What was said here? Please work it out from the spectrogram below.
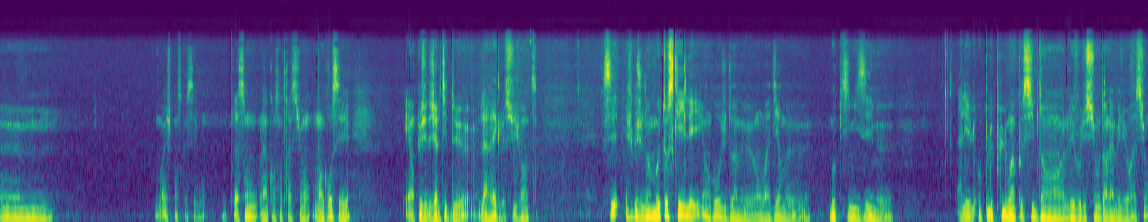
Euh... Ouais, je pense que c'est bon. De toute façon, la concentration, en gros, c'est. Et en plus, j'ai déjà le titre de la règle suivante. C'est que je dois m'auto-scaler. En gros, je dois me, on va dire, me, m'optimiser, me, aller le, le plus loin possible dans l'évolution, dans l'amélioration.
